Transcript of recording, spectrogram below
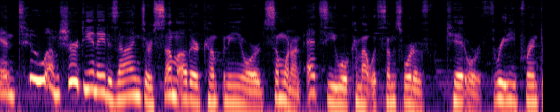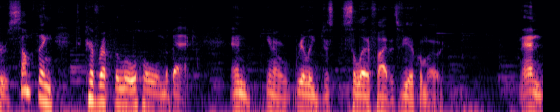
and two, I'm sure DNA Designs or some other company or someone on Etsy will come out with some sort of kit or 3D print or something to cover up the little hole in the back, and, you know, really just solidify this vehicle mode. And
